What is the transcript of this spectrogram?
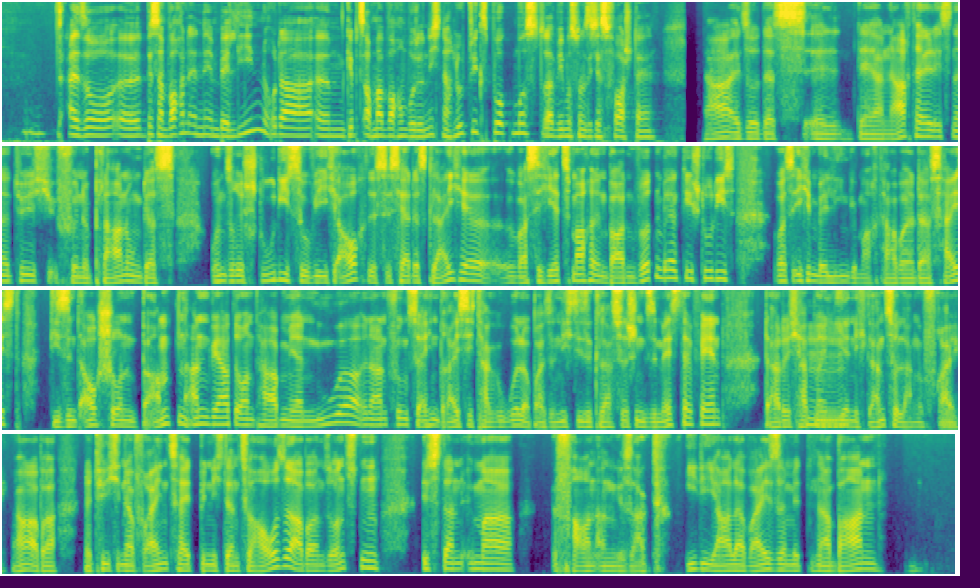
Also äh, bis am Wochenende in Berlin oder ähm, gibt es auch mal Wochen, wo du nicht nach Ludwigsburg musst oder wie muss man sich das vorstellen? Ja, also das, äh, der Nachteil ist natürlich für eine Planung, dass unsere Studis, so wie ich auch, das ist ja das Gleiche, was ich jetzt mache in Baden-Württemberg, die Studis, was ich in Berlin gemacht habe. Das heißt, die sind auch schon Beamtenanwärter und haben ja nur in Anführungszeichen 30 Tage Urlaub, also nicht diese klassischen Semesterferien. Dadurch hat man mhm. hier nicht ganz so lange frei. Ja, aber natürlich in der freien Zeit bin ich dann zu Hause, aber ansonsten ist dann immer Fahren angesagt. Idealerweise mit einer Bahn,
